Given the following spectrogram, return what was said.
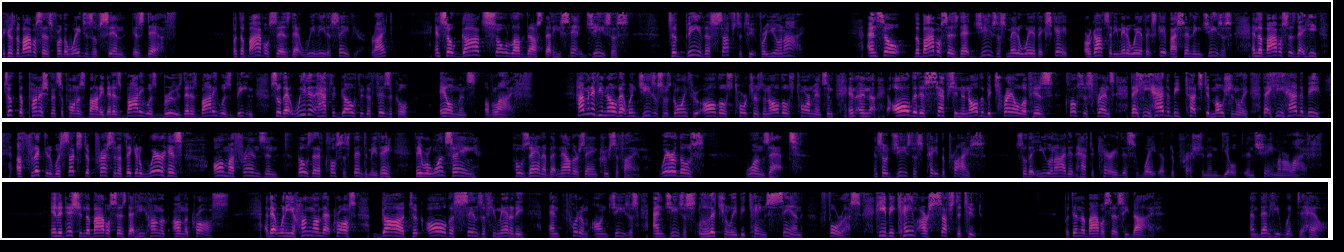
Because the Bible says, for the wages of sin is death. But the Bible says that we need a Savior, right? And so God so loved us that He sent Jesus to be the substitute for you and I. And so the Bible says that Jesus made a way of escape, or God said He made a way of escape by sending Jesus. And the Bible says that He took the punishments upon His body, that His body was bruised, that His body was beaten, so that we didn't have to go through the physical ailments of life. How many of you know that when Jesus was going through all those tortures and all those torments and, and, and all the deception and all the betrayal of his closest friends, that he had to be touched emotionally, that he had to be afflicted with such depression of thinking, where has all my friends and those that have closest been to me, they, they were once saying Hosanna, but now they're saying crucify him. Where are those ones at? And so Jesus paid the price so that you and I didn't have to carry this weight of depression and guilt and shame on our life. In addition, the Bible says that he hung on the cross. And that when he hung on that cross, God took all the sins of humanity and put them on Jesus. And Jesus literally became sin for us. He became our substitute. But then the Bible says he died. And then he went to hell.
